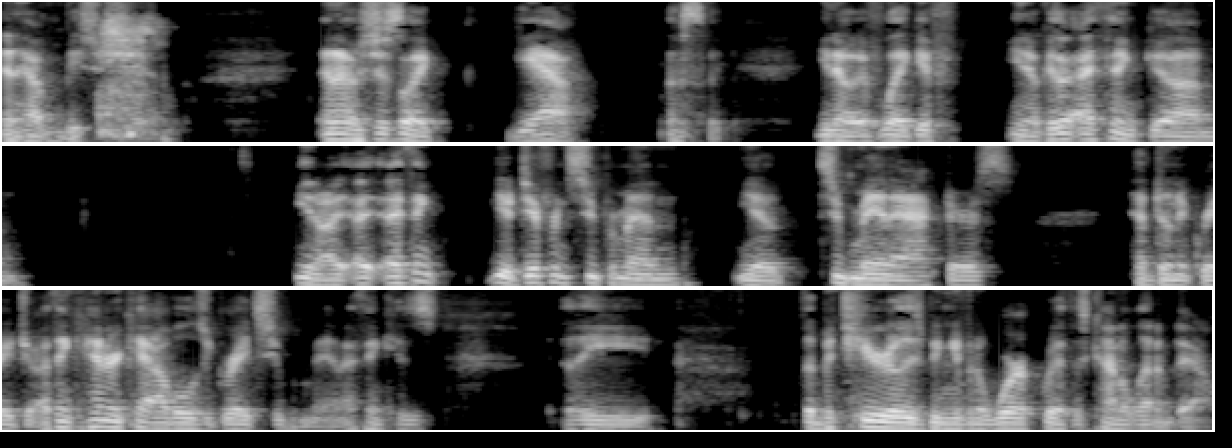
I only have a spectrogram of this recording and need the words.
and have him be Superman. And I was just like, yeah, I was like, you know, if like if you know, because I think, um, you know, I, I think you know different Superman, you know, Superman actors have done a great job. I think Henry Cavill is a great Superman. I think his the the material he's been given to work with has kind of let him down.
